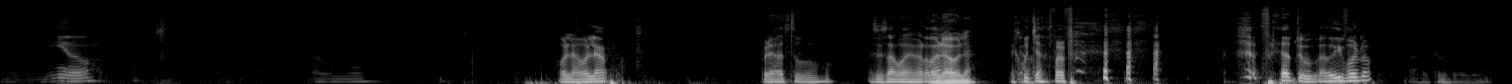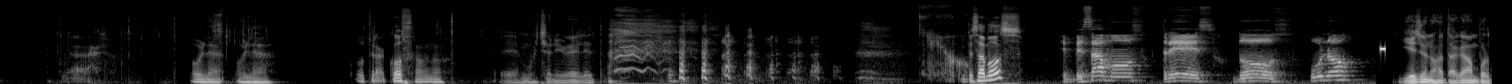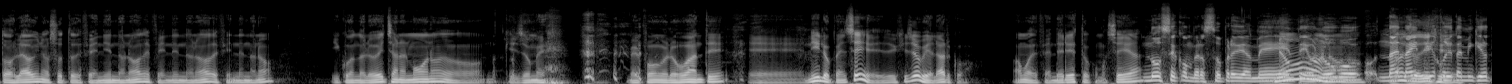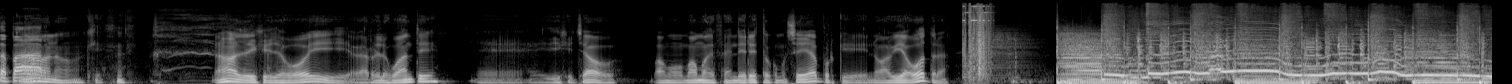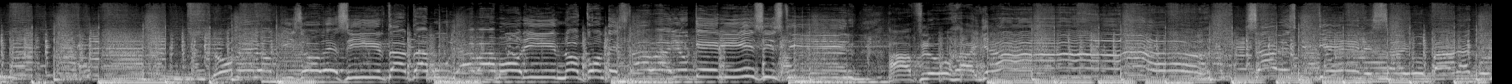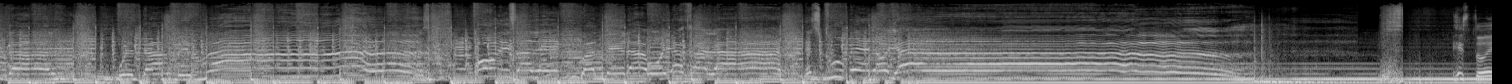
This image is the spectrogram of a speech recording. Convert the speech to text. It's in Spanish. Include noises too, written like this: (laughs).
Bienvenido. Audio. Hola, hola. Prueba tu. ¿Eso es agua de verdad? Hola, hola. ¿Te escuchas? Por- (laughs) Prueba tu audífono. Claro. Hola, hola. Otra cosa, ¿o no? Es mucho nivel esto. (laughs) ¿Empezamos? Empezamos. 3, 2, 1. Y ellos nos atacaban por todos lados y nosotros defendiéndonos, defendiéndonos, defendiéndonos. Y cuando lo echan al mono, que yo me, (laughs) me pongo los guantes, eh, ni lo pensé. Yo dije, yo voy al arco. Vamos a defender esto como sea. No se conversó previamente No, o no, no. hubo. na- No, nadie te dijo, yo también quiero tapar. No, no. que- (laughs) no, yo dije, yo voy y agarré los guantes eh, y dije, chao, vamos, vamos a defender esto como sea porque no había otra.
